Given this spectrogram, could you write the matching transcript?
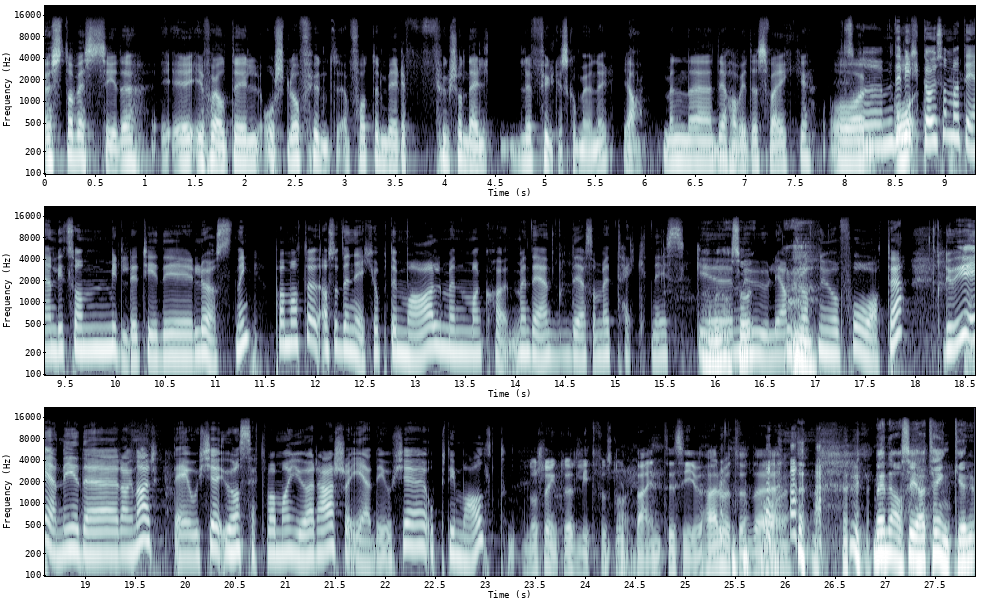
øst- og vestside i, i forhold til Oslo og funnet, fått mer funksjonelle fylkeskommuner. Ja, men uh, det har vi dessverre ikke. Og, så, det virker jo som at det er en litt sånn midlertidig løsning, på en måte. Altså, Den er ikke optimal, men, kan, men det er det som er teknisk ja, altså, mulig akkurat nå å få til. Du er jo enig i det, Ragnar? Det er jo ikke, Uansett hva man gjør her, så er det jo ikke optimalt. Nå slengte du et litt for stort bein til Siv her, vet du. men altså, jeg tenker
